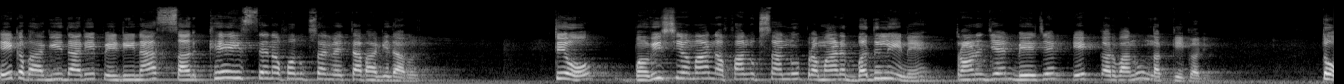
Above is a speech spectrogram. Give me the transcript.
એક ભાગીદારી પેઢીના સરખે હિસ્સે નફો નુકસાન વહેતા ભાગીદારો તેઓ ભવિષ્યમાં નફા નુકસાનનું પ્રમાણ બદલીને ત્રણ જેમ, બે જેમ, એક કરવાનું નક્કી કર્યું. તો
